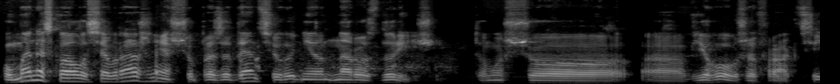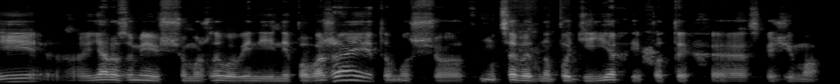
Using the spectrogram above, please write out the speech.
У мене склалося враження, що президент сьогодні на роздоріжжі, тому що в його вже фракції я розумію, що можливо він її не поважає, тому що ну це видно по діях і по тих, е, скажімо,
